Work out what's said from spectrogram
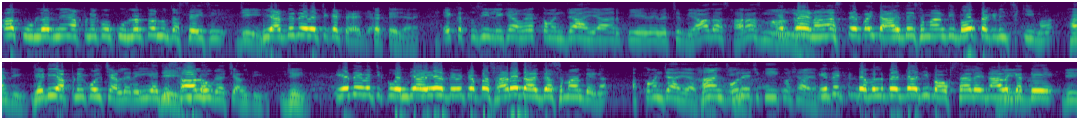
ਆ ਕੂਲਰ ਨੇ ਆਪਣੇ ਕੋਲ ਕੂਲਰ ਤੁਹਾਨੂੰ ਦੱਸਿਆ ਹੀ ਸੀ ਜੀ। ਵੀ ਅੱਧ ਦੇ ਵਿੱਚ ਕੱਟਿਆ ਜਾ ਕੱਟੇ ਜਾਣੇ। ਇੱਕ ਤੁਸੀਂ ਲਿਖਿਆ ਹੋਇਆ 51000 ਰੁਪਏ ਦੇ ਵਿੱਚ ਵਿਆਹ ਦਾ ਸਾਰਾ ਇਹ ਸਮਾਨ ਲਓ। ਭੈਣਾਂ ਵਾਸਤੇ ਭਾਈ ਦਾਜ ਦੇ ਸਮਾਨ ਦੀ ਬਹੁਤ ਤਕੜੀ ਸਕੀਮ ਆ। ਹਾਂਜੀ। ਜਿਹੜੀ ਆਪਣੇ ਕੋਲ ਚੱਲ ਰਹੀ ਹੈ ਜੀ ਸਾਲ ਹੋ ਗਿਆ ਚੱਲਦੀ। ਨੂੰ। ਜੀ। ਇਹਦੇ ਵਿੱਚ 51000 ਦੇ ਵਿੱਚ ਆਪਾਂ ਸਾਰਾ ਦਾਜ ਦਾ ਸਮਾਨ ਦੇਣਾ। 51000 ਹਾਂਜੀ। ਉਹਦੇ ਵਿੱਚ ਕੀ ਕੁਛ ਆ ਜਾਂਦਾ ਇਹਦੇ ਚ ਡਬਲ ਬੈੱਡ ਆ ਜੀ ਬਾਕਸ ਵਾਲੇ ਨਾਲ ਗੱਦੇ ਜੀ।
